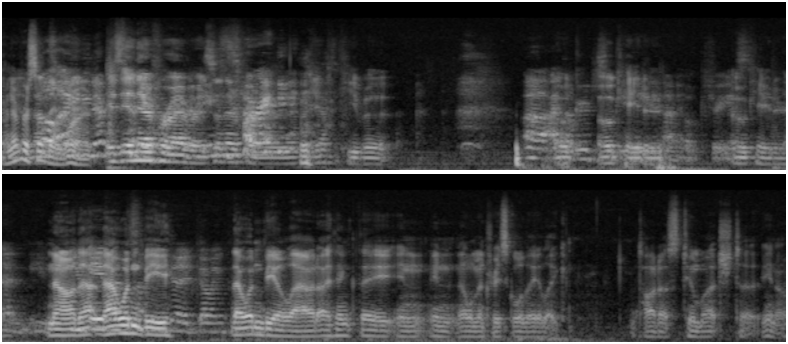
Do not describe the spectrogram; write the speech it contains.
Understatement. I never said Well, they weren't. never It's in there forever. It's in there sorry. forever. You have to keep it. Uh, I Oak- thought we were just oak being hater. on oak trees. Oak hater. And you, No, you that- gave that us wouldn't something be- good going That wouldn't be allowed. I think they in in elementary school they like taught us too much to you know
